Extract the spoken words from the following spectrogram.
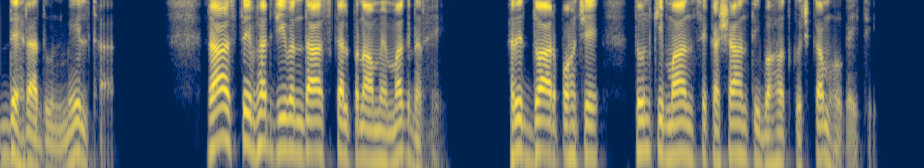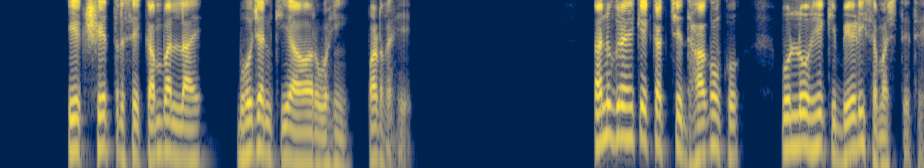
देहरादून मेल था। रास्ते भर जीवनदास कल्पनाओं में मग्न रहे। हरिद्वार पहुँचे तो उनकी मानसिक अशांति बहुत कुछ कम हो गई थी। एक क्षेत्र से कंबल लाए, भोजन किया और वहीं पड़ रहे। अनुग्रह के कच्चे धागों को वो लोहे की बेड़ी समझते थे,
